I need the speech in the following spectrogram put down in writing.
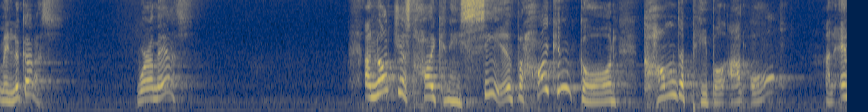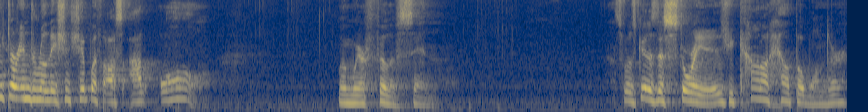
I mean, look at us. We're a mess. And not just how can he save, but how can God come to people at all and enter into relationship with us at all when we're full of sin? So, as good as this story is, you cannot help but wonder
